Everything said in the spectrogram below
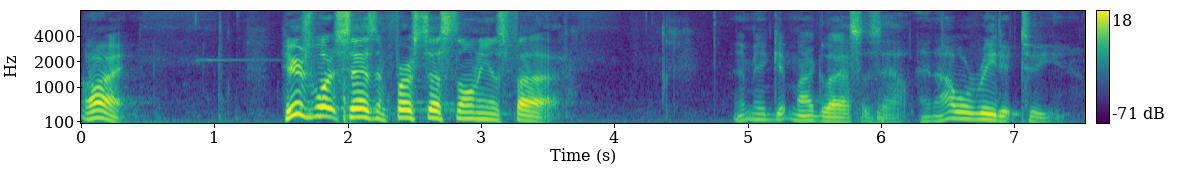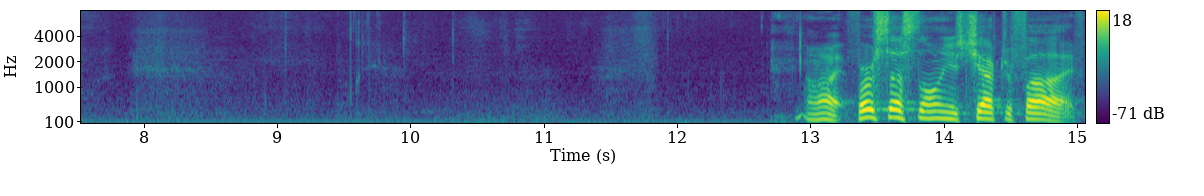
All right. Here's what it says in 1 Thessalonians 5. Let me get my glasses out, and I will read it to you. All right, 1 Thessalonians chapter 5,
